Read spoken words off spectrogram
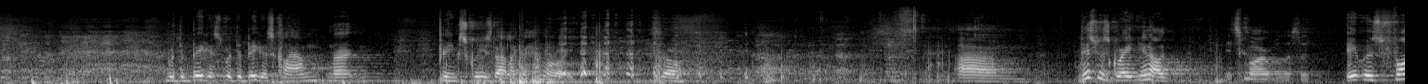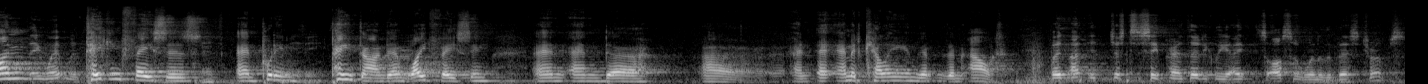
with the biggest with the biggest clown uh, being squeezed out like a hemorrhoid. so um, this was great. You know, It's marvelous that it was fun they went with taking faces and putting paint on them, white facing, and and uh, uh, and Emmett Kelly and them, them out. But uh, just to say parenthetically, I- it's also one of the best Trumps,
